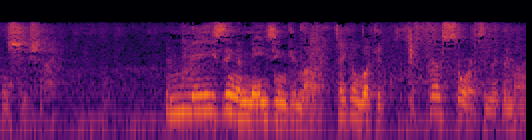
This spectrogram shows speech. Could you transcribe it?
in Shushan. Amazing, amazing Gemara. Take a look at the first source in the Gemara.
